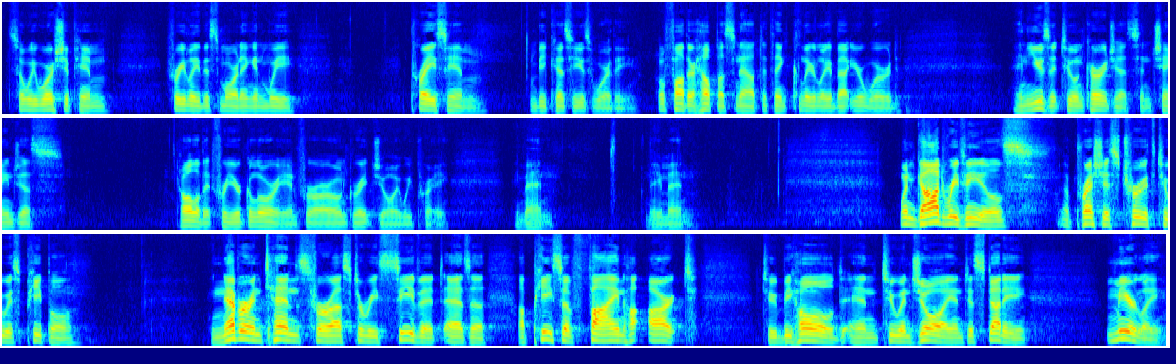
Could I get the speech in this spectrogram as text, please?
So we worship Him freely this morning and we praise Him because He is worthy. Oh, Father, help us now to think clearly about your word and use it to encourage us and change us. All of it for your glory and for our own great joy, we pray. Amen. Amen. When God reveals a precious truth to his people. He never intends for us to receive it as a, a piece of fine art to behold and to enjoy and to study merely.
